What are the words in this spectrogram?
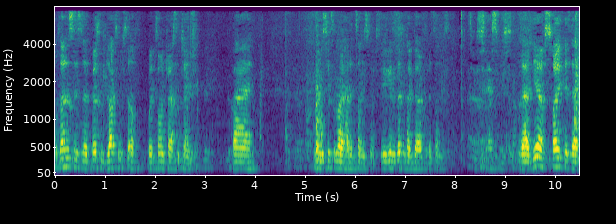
The tonus is the person blocks himself when someone tries to change it. By me see tomorrow how the tonus works. He gives a different like for the tonus. The idea of schok is that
